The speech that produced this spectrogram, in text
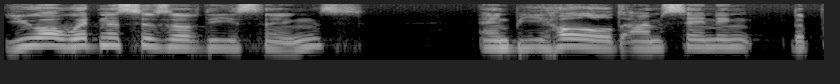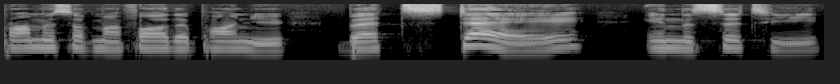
You are witnesses of these things, and behold, I'm sending the promise of my Father upon you, but stay in the city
